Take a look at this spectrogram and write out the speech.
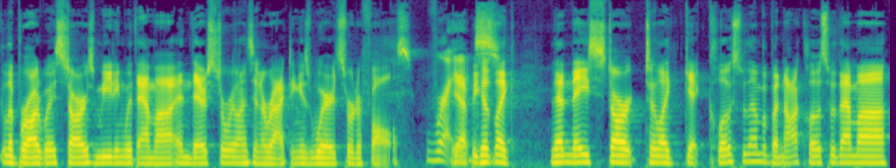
the Broadway stars meeting with Emma and their storylines interacting is where it sort of falls. right? Yeah, because like then they start to like get close with Emma, but not close with Emma,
